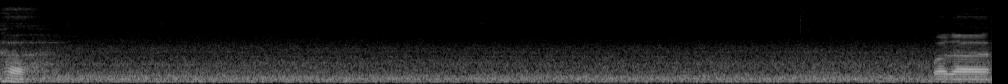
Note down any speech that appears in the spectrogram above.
but uh,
